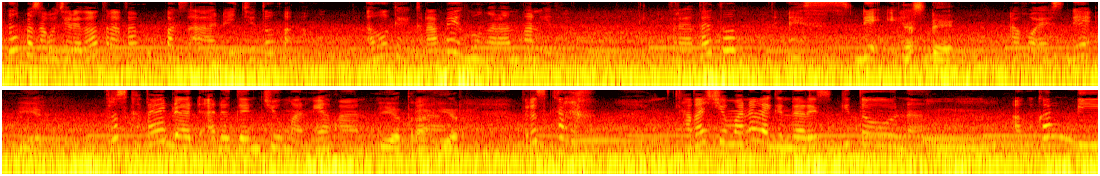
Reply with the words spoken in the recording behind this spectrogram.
terus pas aku cari tahu ternyata aku pas ADC tuh aku, aku kayak kenapa ya gue nggak nonton gitu ternyata tuh SD ya SD. aku SD Iya. terus katanya ada ada adegan ciumannya kan Iya terakhir. Nah, terus kan katanya ciumannya legendaris gitu nah Hmm. aku kan di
